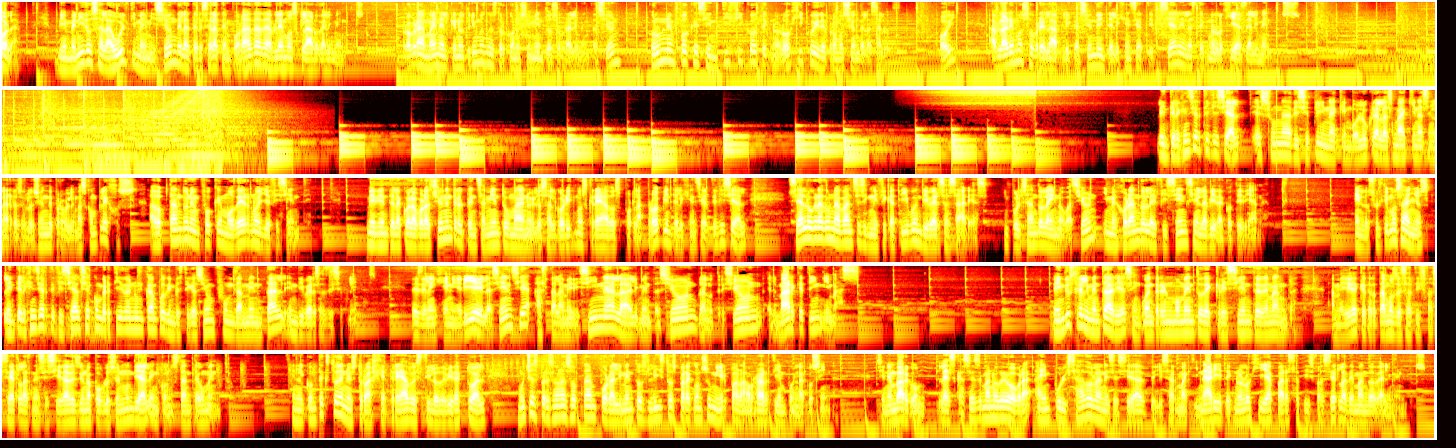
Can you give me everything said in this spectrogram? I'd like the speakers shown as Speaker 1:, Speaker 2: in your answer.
Speaker 1: Hola, bienvenidos a la última emisión de la tercera temporada de Hablemos Claro de Alimentos, programa en el que nutrimos nuestro conocimiento sobre alimentación con un enfoque científico, tecnológico y de promoción de la salud. Hoy hablaremos sobre la aplicación de inteligencia artificial en las tecnologías de alimentos. La inteligencia artificial es una disciplina que involucra a las máquinas en la resolución de problemas complejos, adoptando un enfoque moderno y eficiente. Mediante la colaboración entre el pensamiento humano y los algoritmos creados por la propia inteligencia artificial, se ha logrado un avance significativo en diversas áreas, impulsando la innovación y mejorando la eficiencia en la vida cotidiana. En los últimos años, la inteligencia artificial se ha convertido en un campo de investigación fundamental en diversas disciplinas, desde la ingeniería y la ciencia hasta la medicina, la alimentación, la nutrición, el marketing y más. La industria alimentaria se encuentra en un momento de creciente demanda, a medida que tratamos de satisfacer las necesidades de una población mundial en constante aumento. En el contexto de nuestro ajetreado estilo de vida actual, muchas personas optan por alimentos listos para consumir para ahorrar tiempo en la cocina. Sin embargo, la escasez de mano de obra ha impulsado la necesidad de utilizar maquinaria y tecnología para satisfacer la demanda de alimentos.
